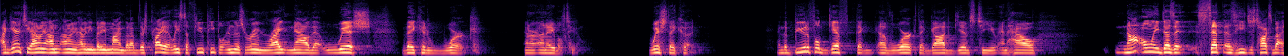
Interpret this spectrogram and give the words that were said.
I guarantee you, I don't, I don't even have anybody in mind, but there's probably at least a few people in this room right now that wish they could work and are unable to. Wish they could. And the beautiful gift that, of work that God gives to you, and how not only does it set, as he just talks about,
